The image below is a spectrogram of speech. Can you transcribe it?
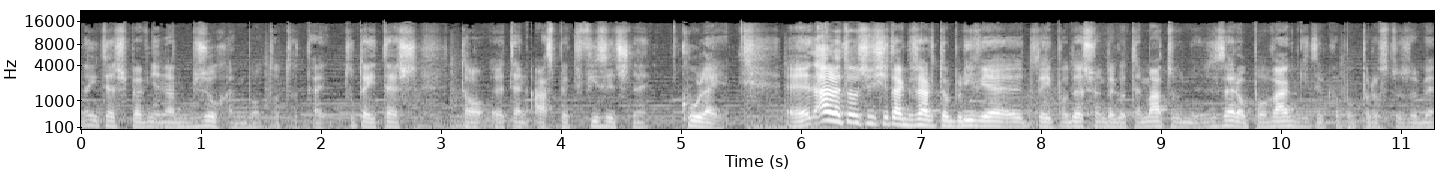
no i też pewnie nad brzuchem, bo to, to tutaj, też to, e, ten aspekt fizyczny kuleje. E, ale to oczywiście tak żartobliwie tutaj podeszłem do tego tematu, zero powagi, tylko po prostu, żeby,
